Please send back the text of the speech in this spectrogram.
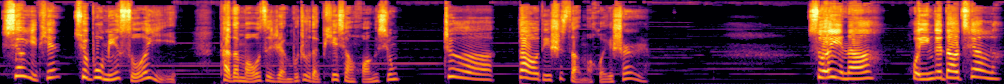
萧逸天却不明所以，他的眸子忍不住的瞥向皇兄，这到底是怎么回事啊？所以呢，我应该道歉了。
